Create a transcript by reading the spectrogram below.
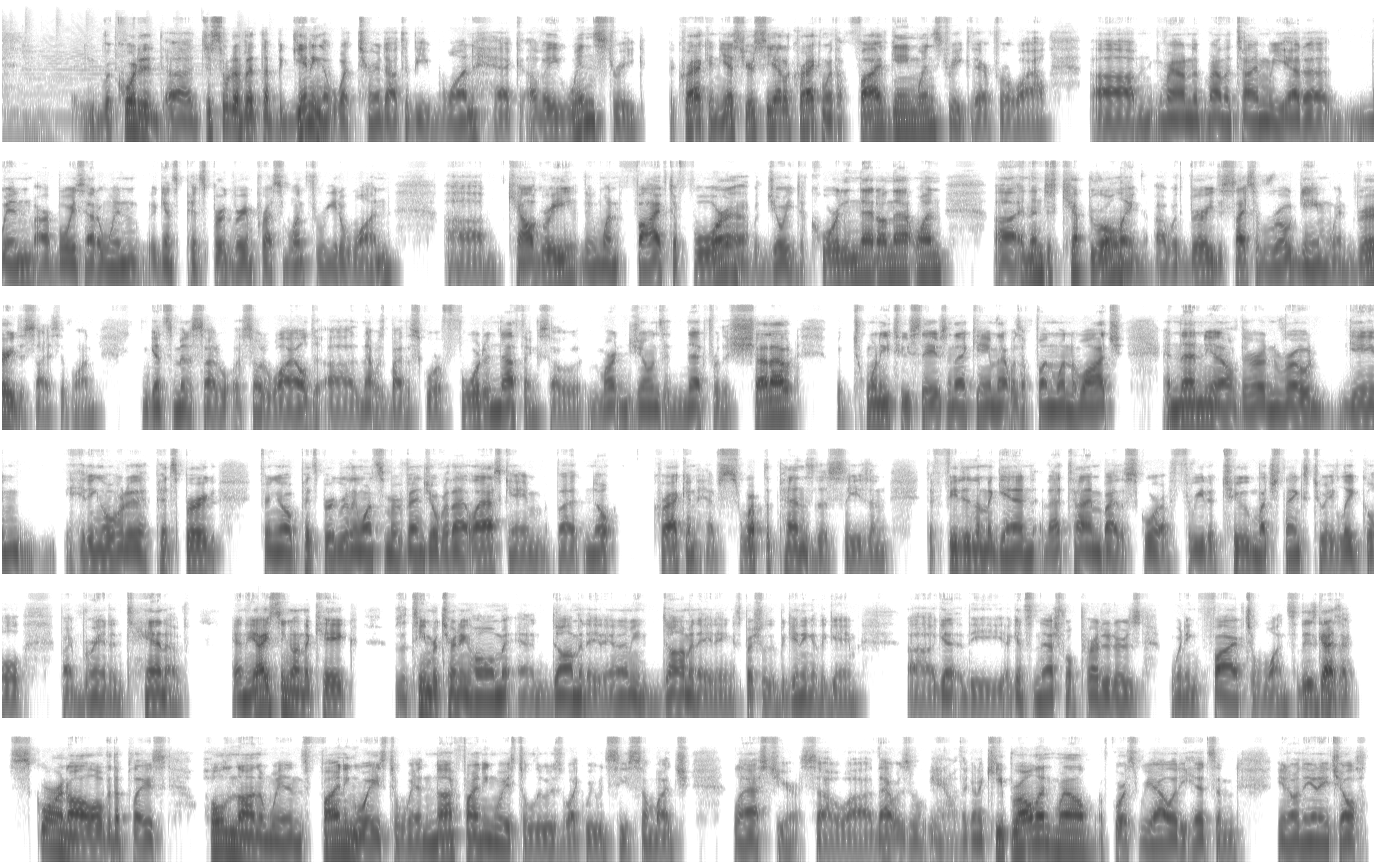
recorded uh, just sort of at the beginning of what turned out to be one heck of a win streak. The Kraken, yes, your Seattle Kraken with a five game win streak there for a while um, around around the time we had a win. Our boys had a win against Pittsburgh, very impressive one, three to one. Uh, Calgary they won five to four uh, with Joey Daccord in net on that one, uh, and then just kept rolling uh, with very decisive road game win, very decisive one against the Minnesota, Minnesota Wild, uh, and that was by the score four to nothing. So Martin Jones in net for the shutout with 22 saves in that game. That was a fun one to watch. And then, you know, they're the road game hitting over to Pittsburgh. Figuring out Pittsburgh really wants some revenge over that last game, but nope. Kraken have swept the Pens this season, defeated them again, that time by the score of three to two, much thanks to a late goal by Brandon Tanev. And the icing on the cake was the team returning home and dominating. I mean, dominating, especially the beginning of the game. Uh, against the against the Nashville Predators, winning five to one. So these guys are scoring all over the place, holding on to wins, finding ways to win, not finding ways to lose like we would see so much last year. So uh, that was, you know, they're going to keep rolling. Well, of course, reality hits, and you know, in the NHL,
